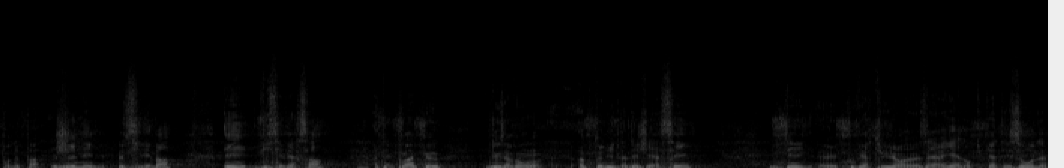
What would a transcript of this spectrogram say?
pour ne pas gêner le cinéma, et vice-versa, à tel point que nous avons obtenu de la DGAC des euh, couvertures aériennes, en tout cas des zones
